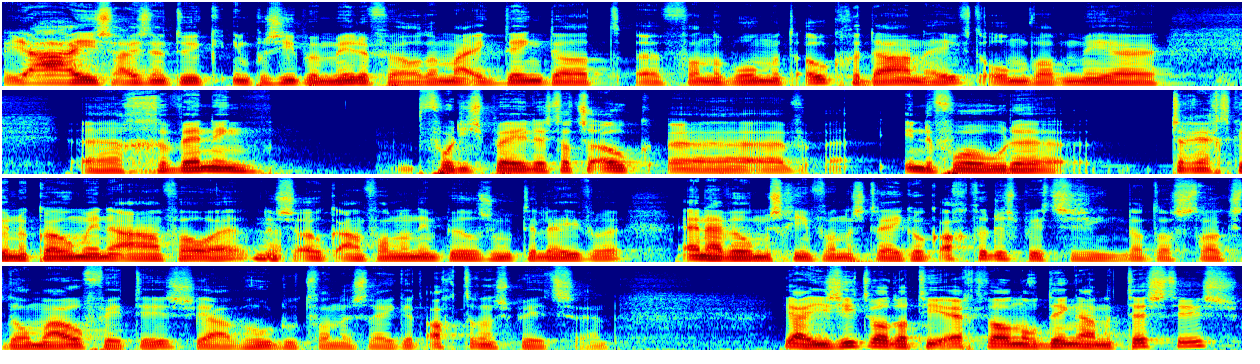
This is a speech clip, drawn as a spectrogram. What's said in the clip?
Ja hij, is, hij is natuurlijk in principe een middenvelder. Maar ik denk dat eh, Van der Brom het ook gedaan heeft om wat meer eh, gewenning voor die spelers. Dat ze ook eh, in de voorhoede terecht kunnen komen in de aanval. Hè? Dus ook aanvallende impulsen moeten leveren. En hij wil misschien Van der Streek ook achter de spitsen zien. Dat als straks Dalmau fit is, ja, hoe doet Van der Streek het achter een spits? En ja, je ziet wel dat hij echt wel nog dingen aan het testen is.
